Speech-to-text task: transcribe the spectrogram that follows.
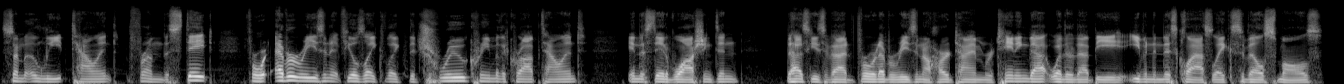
some elite talent from the state. For whatever reason, it feels like like the true cream of the crop talent in the state of Washington. The Huskies have had, for whatever reason, a hard time retaining that, whether that be even in this class like Savell Smalls,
